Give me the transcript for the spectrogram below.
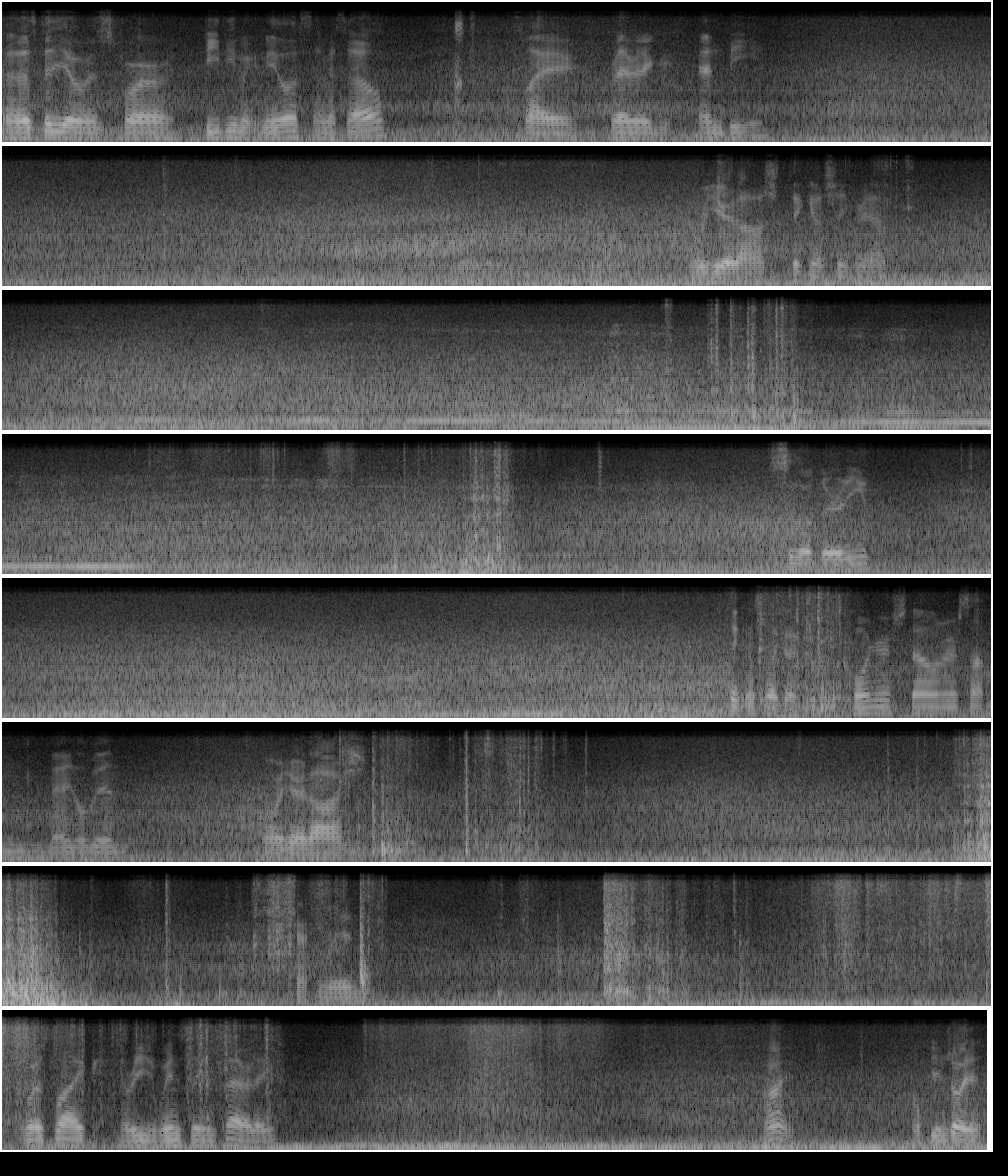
Uh, this video is for BD McNeilus MSL by Rehrig NB. Over here at Osh, picking up shrink wrap. It's a little dirty. I think it's like a cornerstone or something, manual bin. Over here at Osh. Crack lid. What it's like, every Wednesday and Saturday. Alright. Hope you enjoyed it.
